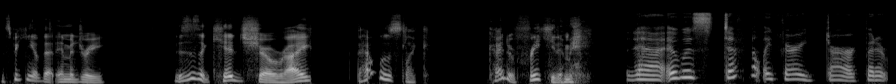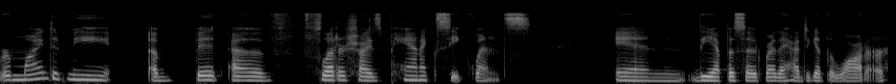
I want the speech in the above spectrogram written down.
And speaking of that imagery, this is a kid's show, right? That was, like, kind of freaky to me. Yeah, it was definitely very dark, but it reminded me a bit of Fluttershy's panic sequence in the episode where they had to get the water,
